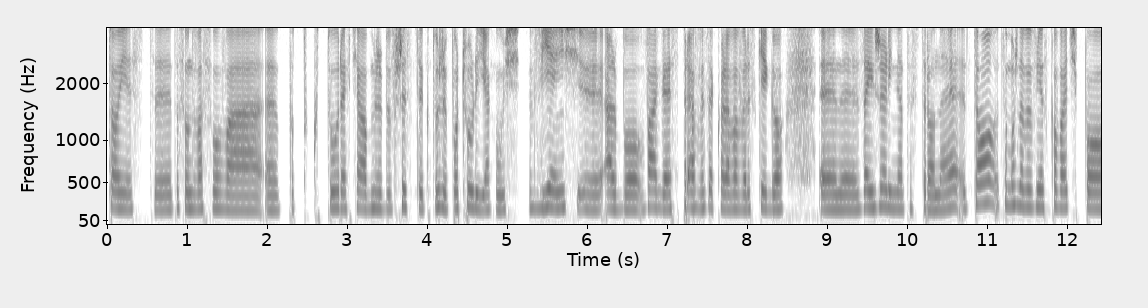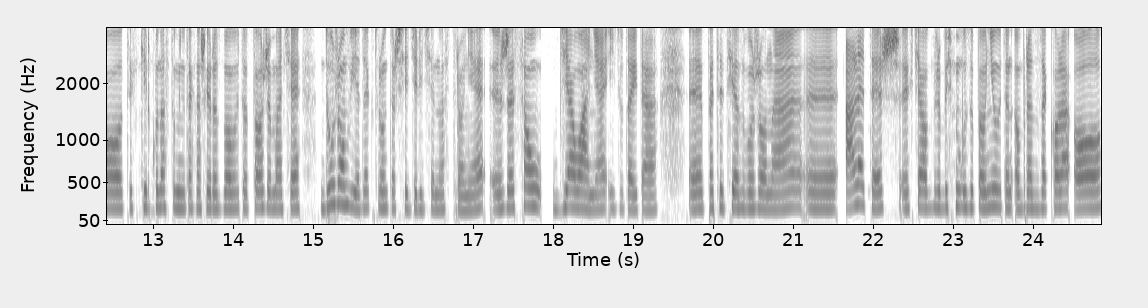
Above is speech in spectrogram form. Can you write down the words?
to jest, y, to są dwa słowa, y, pod które chciałabym, żeby wszyscy, którzy poczuli jakąś więź y, albo wagę sprawy Zakola Wawerskiego, zajrzeli na tę stronę. To, co można wywnioskować po tych kilkunastu minutach naszej rozmowy, to to, że macie dużą wiedzę, którą też się dzielicie na stronie, że są działania i tutaj ta petycja złożona, ale też chciałabym, żebyśmy uzupełniły ten obraz Zakola o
